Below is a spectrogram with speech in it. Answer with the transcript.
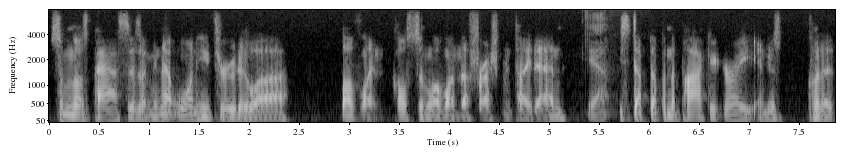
some of those passes, I mean, that one he threw to uh, Loveland, Colston Loveland, the freshman tight end Yeah. he stepped up in the pocket great and just put a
